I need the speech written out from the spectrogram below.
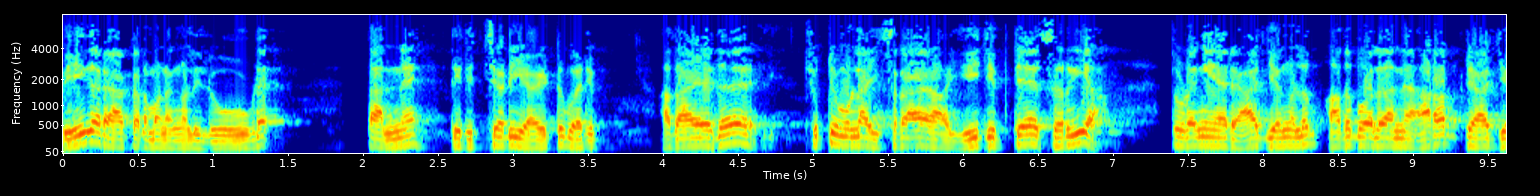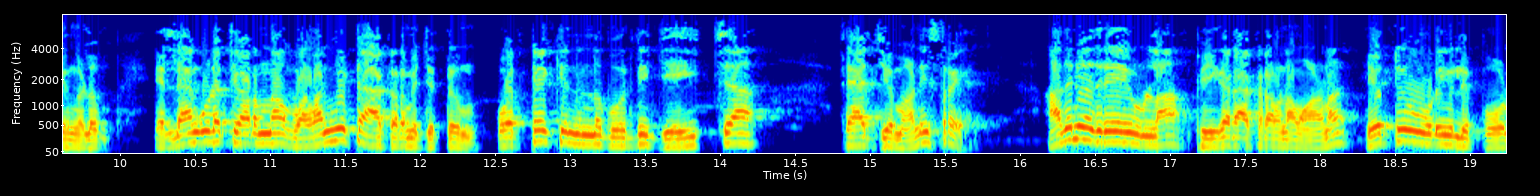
ഭീകരാക്രമണങ്ങളിലൂടെ തന്നെ തിരിച്ചടിയായിട്ട് വരും. അതായത് ചുറ്റുമുള്ള ഇസ്രായേൽ ഈജിപ്റ്റ് സിറിയ തുടങ്ങിയ രാജ്യങ്ങളും അതുപോലെ തന്നെ അറബ് രാജ്യങ്ങളും എല്ലാം കൂടെ ചേർന്ന് വളഞ്ഞിട്ട് ആക്രമിച്ചിട്ടും ഒറ്റയ്ക്ക് നിന്ന് പൊരുതി ജയിച്ച രാജ്യമാണ് ഇസ്രയേൽ. അതിനെതിരെയുള്ള ഭീകരാക്രമണമാണ് ഏറ്റവും ഒടുവിൽ ഇപ്പോൾ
